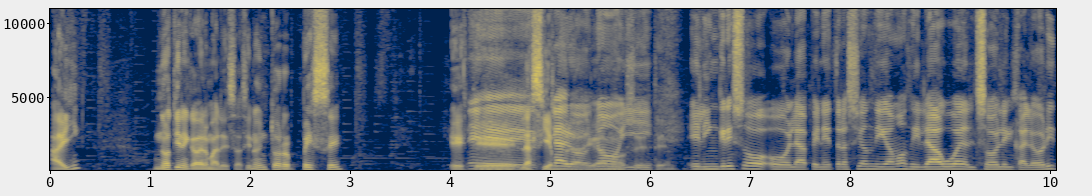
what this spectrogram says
ahí no tiene que haber maleza, sino entorpece este, Eh, la siembra, claro, no, y este. el ingreso o la penetración, digamos, del agua, el sol, el calor y,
